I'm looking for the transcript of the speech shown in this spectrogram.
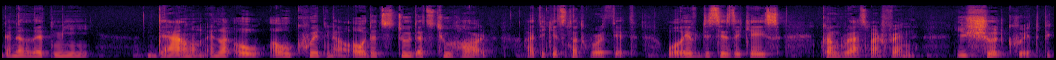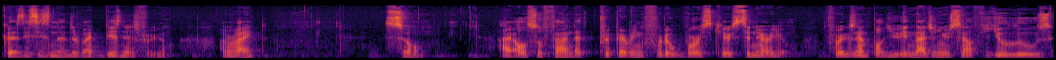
gonna let me down and like, oh, I'll quit now. Oh, that's too that's too hard. I think it's not worth it. Well, if this is the case, congrats, my friend. You should quit because this is not the right business for you. All right? So, I also found that preparing for the worst case scenario, for example, you imagine yourself, you lose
